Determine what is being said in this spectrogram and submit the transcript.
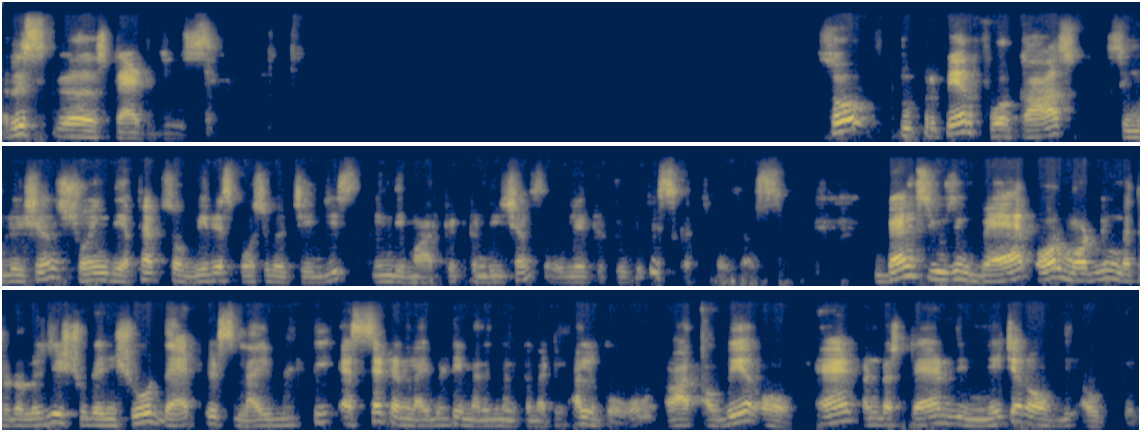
risk uh, strategies. So to prepare forecast simulations showing the effects of various possible changes in the market conditions related to the risk exposures. Banks using VAR or modeling methodology should ensure that its liability asset and liability management committee ALCO are aware of and understand the nature of the output,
